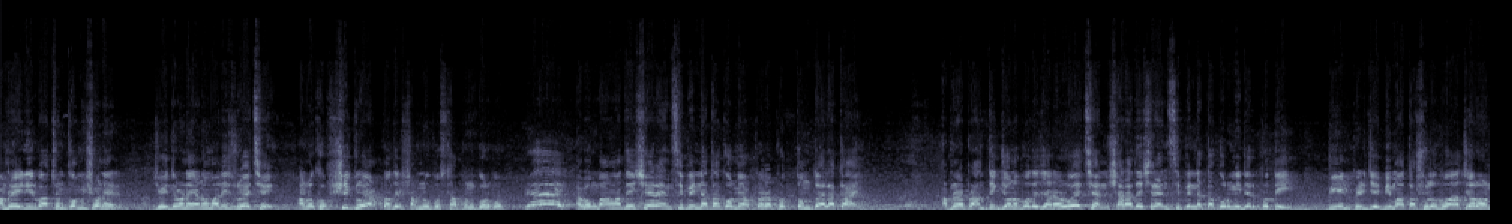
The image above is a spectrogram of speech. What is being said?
আমরা এই নির্বাচন কমিশনের যেই ধরনের অ্যানোমালিজ রয়েছে, আমরা খুব শীঘ্রই আপনাদের সামনে উপস্থাপন করব। এবং বাংলাদেশের এনসিপির নেতাকর্মী আপনারা প্রত্যন্ত এলাকায়, আপনারা প্রান্তিক জনপদে যারা রয়েছেন, সারা দেশের এনসিপির নেতাকর্মীদের প্রতি বিএনপির যে বিমাতা সুলভ আচরণ,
